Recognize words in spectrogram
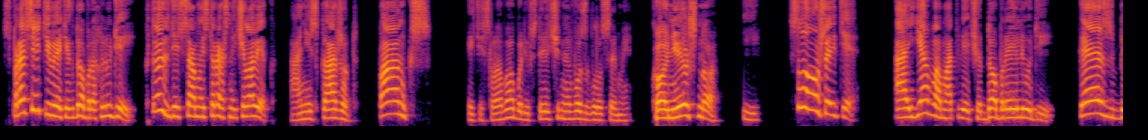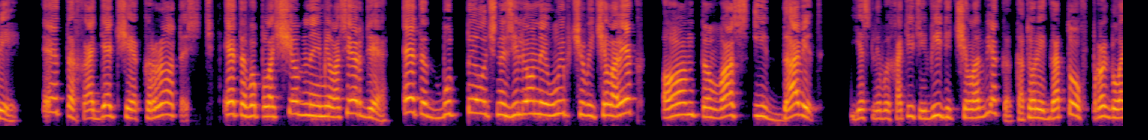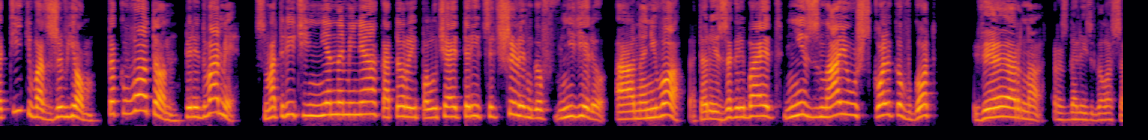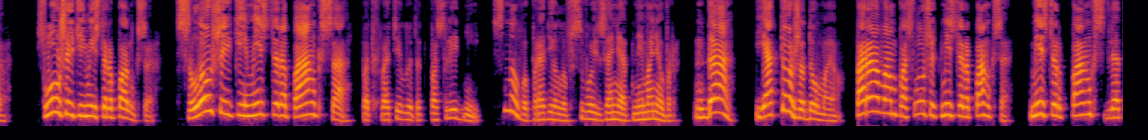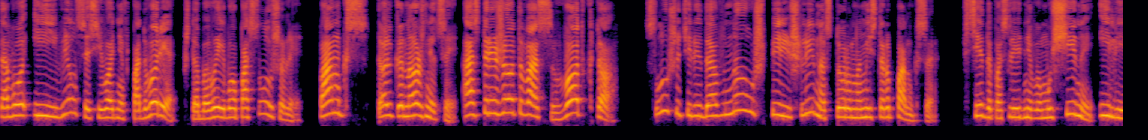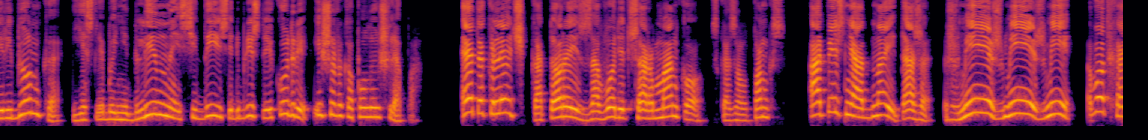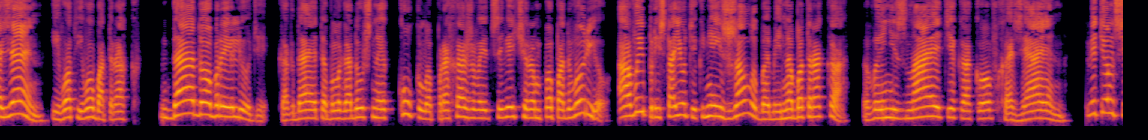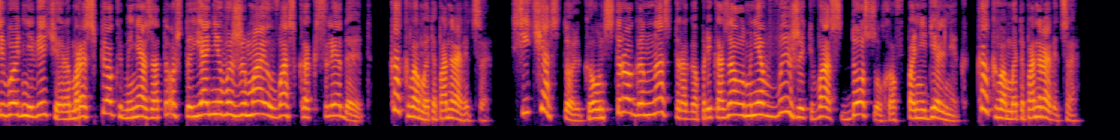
«Спросите у этих добрых людей, кто здесь самый страшный человек? Они скажут «Панкс». Эти слова были встречены возгласами. «Конечно!» и «Слушайте!» А я вам отвечу, добрые люди, Кэсби — это ходячая кротость, это воплощенное милосердие, этот бутылочно-зеленый улыбчивый человек, он-то вас и давит. Если вы хотите видеть человека, который готов проглотить вас живьем, так вот он, перед вами. Смотрите не на меня, который получает 30 шиллингов в неделю, а на него, который загребает не знаю уж сколько в год. «Верно!» — раздались голоса. «Слушайте мистера Панкса!» «Слушайте мистера Панкса!» — подхватил этот последний, снова проделав свой занятный маневр. «Да, я тоже думаю. Пора вам послушать мистера Панкса. Мистер Панкс для того и явился сегодня в подворье, чтобы вы его послушали. Панкс — только ножницы, а стрижет вас вот кто!» Слушатели давно уж перешли на сторону мистера Панкса. Все до последнего мужчины или ребенка, если бы не длинные, седые, серебристые кудри и широкополая шляпа. «Это ключ, который заводит шарманку», — сказал Панкс. «А песня одна и та же. Жми, жми, жми. Вот хозяин, и вот его батрак. Да, добрые люди, когда эта благодушная кукла прохаживается вечером по подворью, а вы пристаете к ней с жалобами на батрака, вы не знаете, каков хозяин. Ведь он сегодня вечером распек меня за то, что я не выжимаю вас как следует. Как вам это понравится? Сейчас только он строго-настрого приказал мне выжить вас досуха в понедельник. Как вам это понравится?»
